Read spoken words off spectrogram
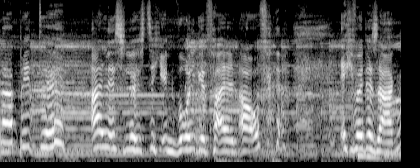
Na bitte, alles löst sich in Wohlgefallen auf. Ich würde sagen,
